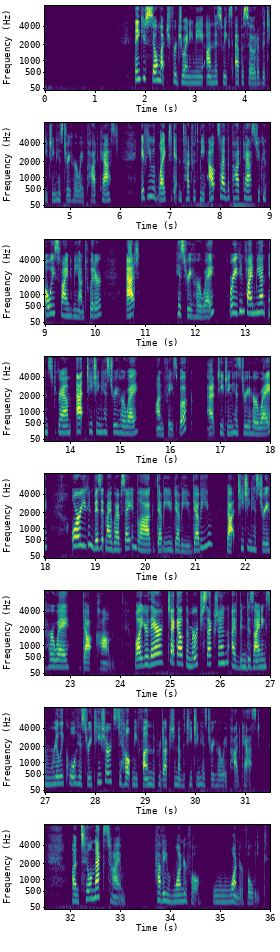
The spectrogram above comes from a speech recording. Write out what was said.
Thank you so much for joining me on this week's episode of the Teaching History Her Way podcast. If you would like to get in touch with me outside the podcast, you can always find me on Twitter at History Her Way, or you can find me on Instagram at Teaching History Her Way, on Facebook at Teaching History Her Way, or you can visit my website and blog, www.teachinghistoryherway.com. While you're there, check out the merch section. I've been designing some really cool history t shirts to help me fund the production of the Teaching History Her Way podcast. Until next time, have a wonderful, wonderful week.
